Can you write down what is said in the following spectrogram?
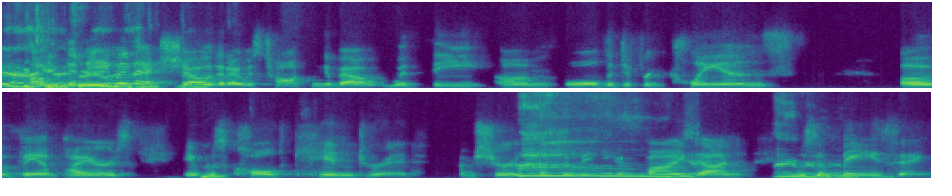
Yeah. Um, the name of that show that I was talking about with the um, all the different clans of vampires, it was Mm-hmm. called Kindred. I'm sure it's something that you can Oh, find on. I It was remember. amazing.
